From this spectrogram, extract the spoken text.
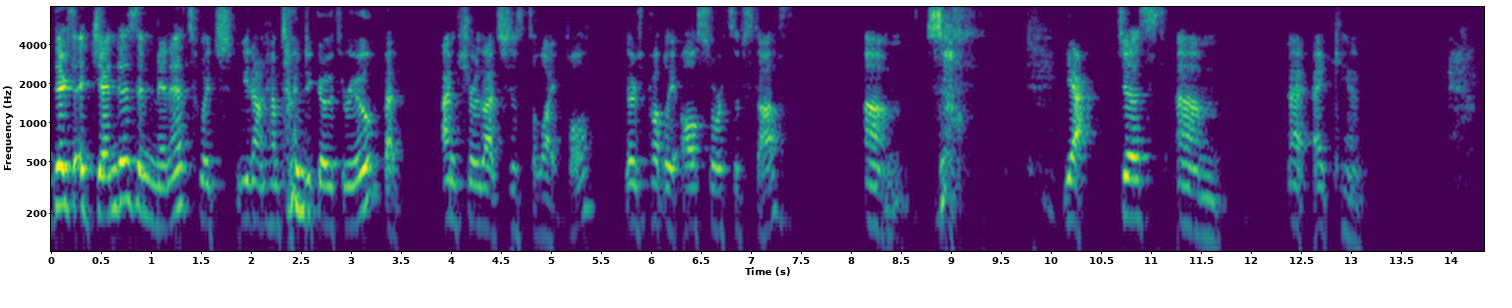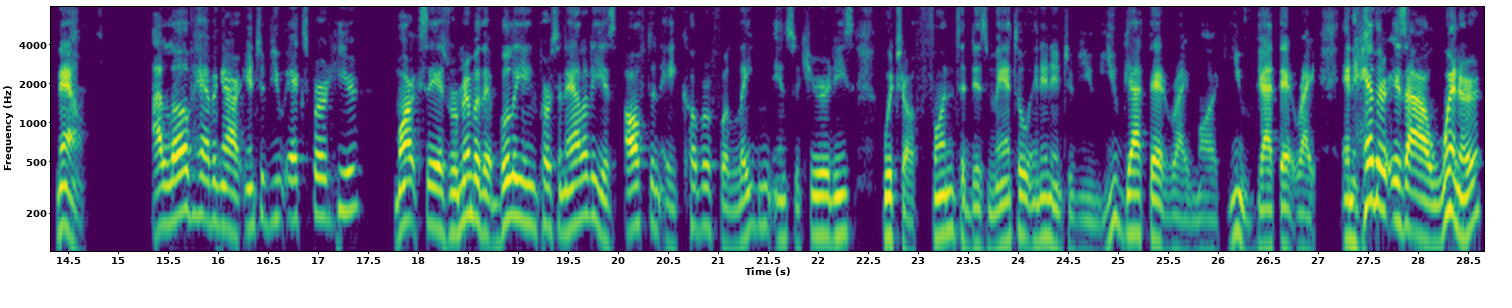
there's agendas and minutes, which we don't have time to go through, but I'm sure that's just delightful. There's probably all sorts of stuff. Um, so, yeah, just um, I, I can't. Now, I love having our interview expert here. Mark says, remember that bullying personality is often a cover for latent insecurities, which are fun to dismantle in an interview. You got that right, Mark. You've got that right. And Heather is our winner.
